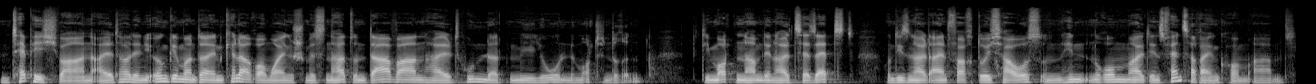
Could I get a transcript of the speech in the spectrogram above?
ein Teppich war, ein alter, den irgendjemand da in den Kellerraum reingeschmissen hat und da waren halt 100 Millionen Motten drin. Die Motten haben den halt zersetzt und die sind halt einfach durchs Haus und hintenrum halt ins Fenster reingekommen abends.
